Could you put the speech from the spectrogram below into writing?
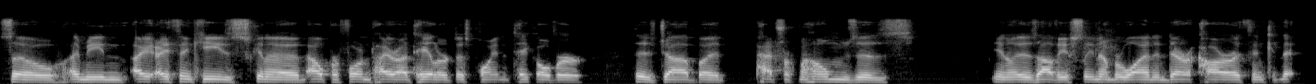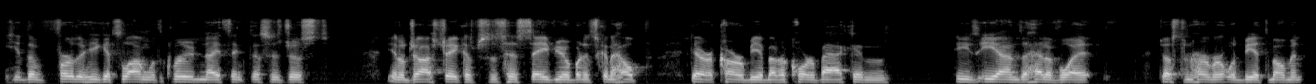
So, I mean, I, I think he's to outperform Tyrod Taylor at this point and take over his job. But Patrick Mahomes is you know, is obviously number one. And Derek Carr, I think that he, the further he gets along with Gruden, I think this is just, you know, Josh Jacobs is his savior, but it's going to help Derek Carr be a better quarterback. And he's eons ahead of what Justin Herbert would be at the moment.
